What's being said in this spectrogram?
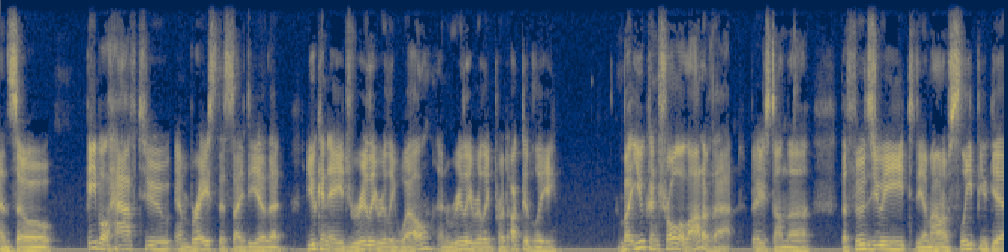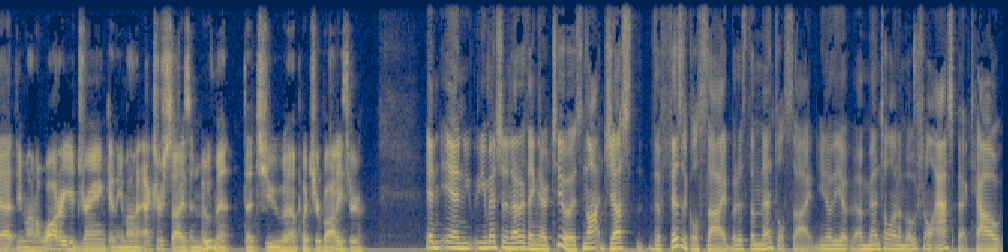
And so people have to embrace this idea that you can age really, really well and really, really productively, but you control a lot of that based on the the foods you eat, the amount of sleep you get, the amount of water you drink, and the amount of exercise and movement that you uh, put your body through. And and you mentioned another thing there too. It's not just the physical side, but it's the mental side. You know, the a mental and emotional aspect. How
